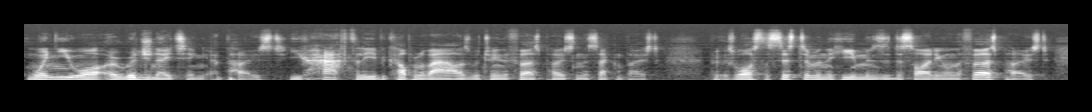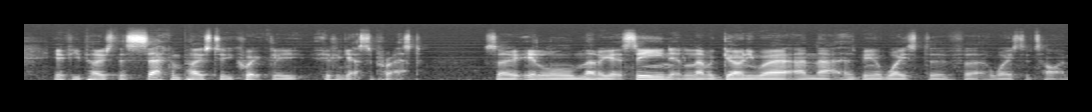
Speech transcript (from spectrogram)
when you are originating a post, you have to leave a couple of hours between the first post and the second post. Because whilst the system and the humans are deciding on the first post, if you post the second post too quickly, it'll get suppressed. So it'll never get seen, it'll never go anywhere, and that has been a waste of uh, a waste of time.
